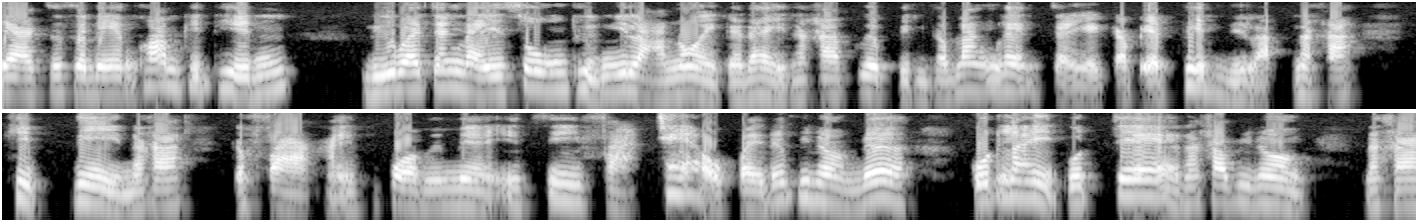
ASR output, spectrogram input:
อยากจะแสดงความคิดเห็น หรือว่าจังไหนส่งถึงอีหลาหน่อยก็ได้นะคะ เพื่อเป็นกำลังแรงใจกับแอดเพนนี่แหละนะคะคลิปนี้นะคะก็ฝากให้พ่อแม่แม่เอฟซีฝากแชร์ออกไปเด้อพี่น้องเด้อกดไลค์กดแชร์นะคะ พี่น้อง นะคะ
